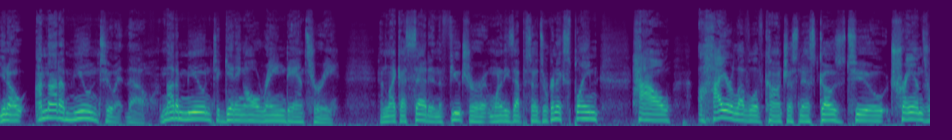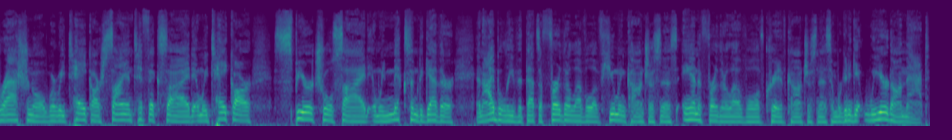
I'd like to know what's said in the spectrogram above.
You know, I'm not immune to it though. I'm not immune to getting all rain dancery. And like I said, in the future, in one of these episodes, we're going to explain how a higher level of consciousness goes to trans rational, where we take our scientific side and we take our spiritual side and we mix them together. And I believe that that's a further level of human consciousness and a further level of creative consciousness. And we're going to get weird on that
